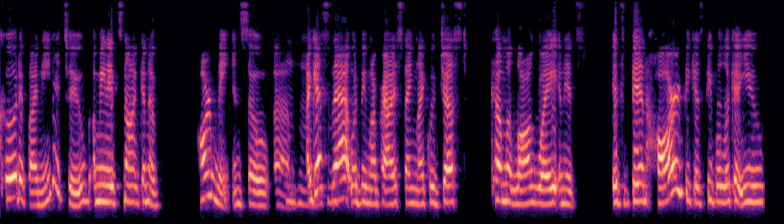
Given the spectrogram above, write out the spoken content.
could if I needed to. I mean, it's not going to harm me. And so um, I Mhm, guess mhm. that would be my proudest thing. Like we've just come a long way, and it's it's been hard because people look at you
